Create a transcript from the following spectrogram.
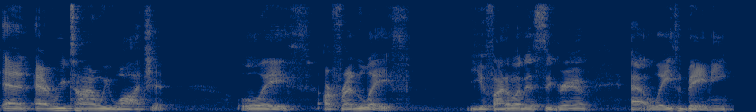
And every time we watch it, Laith, our friend Laith, you can find him on Instagram at Laith Bany,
